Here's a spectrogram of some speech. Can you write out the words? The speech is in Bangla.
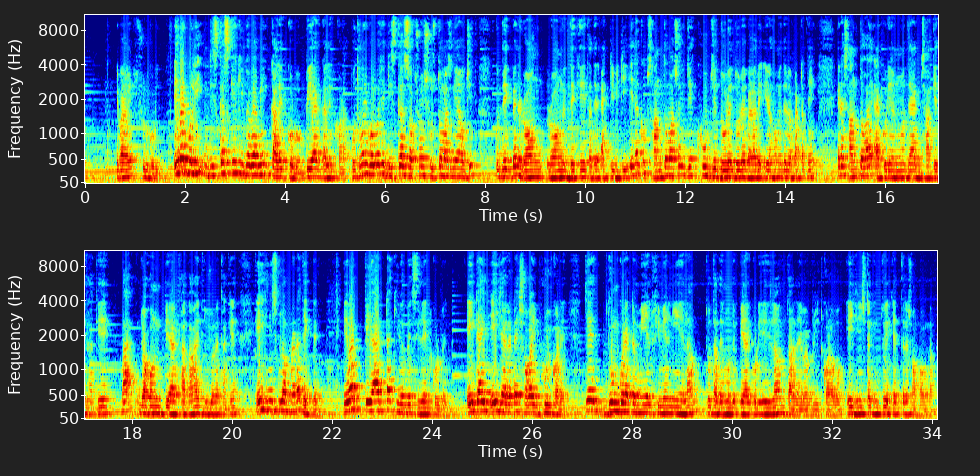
এবার আমি শুরু করি। এবার বলি ডিসকাসকে কীভাবে আমি কালেক্ট করব পেয়ার কালেক্ট করা। প্রথমেই বলব যে ডিসকাস সবসময় সুস্থ মাছ নেওয়া উচিত। দেখবেন রং রং দেখে তাদের অ্যাক্টিভিটি এরা খুব শান্ত মাছ হয়, যে খুব যে দৌড়ে দৌড়ে বেড়াবে, এরকম এদের ব্যাপারটা নেই। এরা শান্ত হয় অ্যাকোরিয়ামের মধ্যে এক ঝাঁকে থাকে, বা যখন পেয়ার থাকা হয়, দুজনে থাকে। এই জিনিসগুলো আপনারা দেখবেন। এবার পেয়ারটা কীভাবে সিলেক্ট করবেন? এইটাই, এই জায়গাটাই সবাই ভুল করে। যে দুম করে একটা মেল ফিমেল নিয়ে এলাম, তো তাদের মধ্যে পেয়ার করিয়ে দিলাম, তাদের এবার ব্রিড করাবো। এই জিনিসটা কিন্তু এক্ষেত্রে সম্ভব না।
